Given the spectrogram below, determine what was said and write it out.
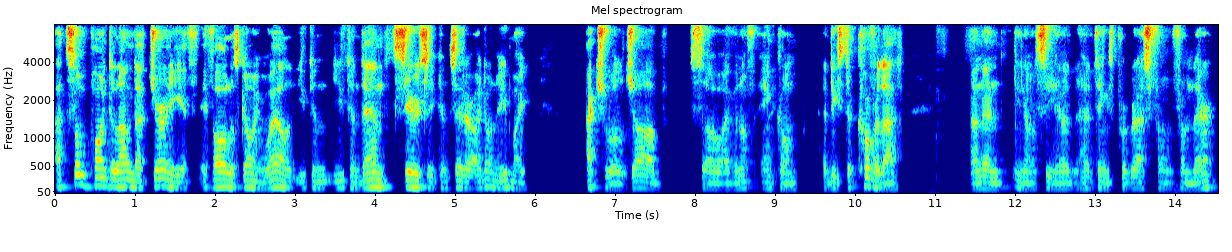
at some point along that journey, if if all is going well, you can you can then seriously consider. I don't need my actual job, so I have enough income at least to cover that, and then you know see how, how things progress from from there.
